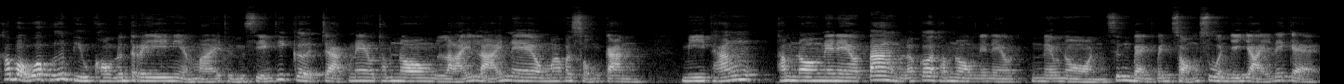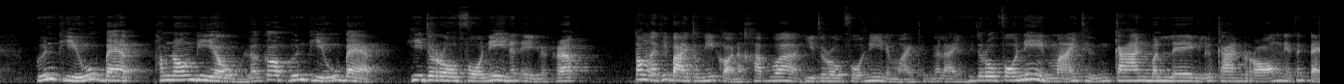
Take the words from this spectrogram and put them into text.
เขาบอกว่าพื้นผิวของดนตรีเนี่ยหมายถึงเสียงที่เกิดจากแนวทำนองหลายหลายๆแนวมาผสมกัน มีทั้งทำนองในแนวตั้ง แล้วก็ทำนองในแนวแนวนอน ซึ่งแบ่งเป็น2ส่วนใหญ่ ๆ ได้แก่ พื้นผิวแบบทำนองเดียว แล้วก็พื้นผิวแบบฮิโดรโฟนีนั่นเองนะครับ ต้องอธิบายตรงนี้ก่อนนะครับว่าฮีโดรโฟนีเนี่ยหมายถึงอะไรฮีโดรโฟนีหมายถึงการบรรเลงหรือการร้องเนี่ยตั้งแต่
